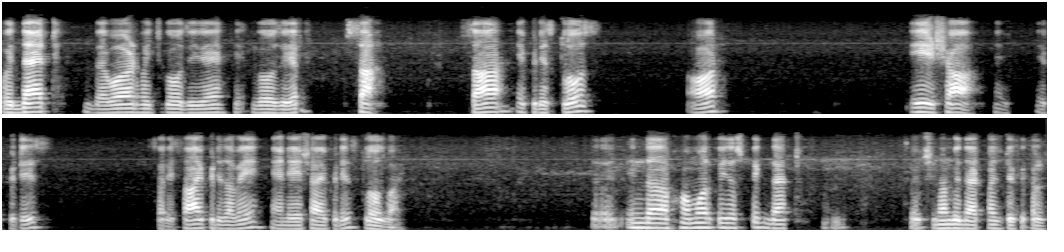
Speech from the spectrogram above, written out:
with that the word which goes here goes here sa. Sa if it is close or esha if, it is sorry sa if it is away and esha if it is close by in the homework we just pick that. So it should not be that much difficult.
